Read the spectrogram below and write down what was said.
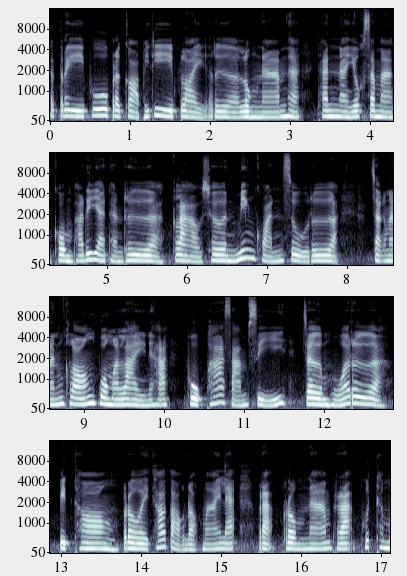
สตรีผู้ประกอบพิธีปล่อยเรือลงน้ำค่ะท่านนายกสมาคมภริยาฐานเรือ กล่าวเชิญมิ่งขวัญสู่เรือ จากนั้นคล้องพวงมาลัยนะคะ ผูกผ้าสามสี เจิมหัวเรือ ปิดทอง โปรยข้าวตอกดอกไม้และประพรมน้ำพระพุทธม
